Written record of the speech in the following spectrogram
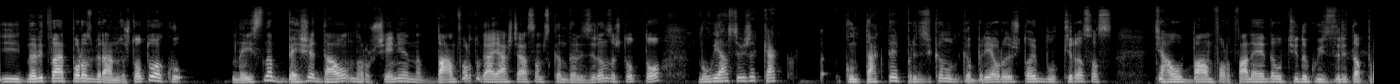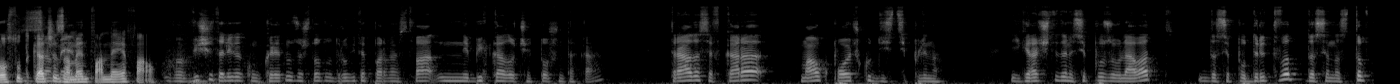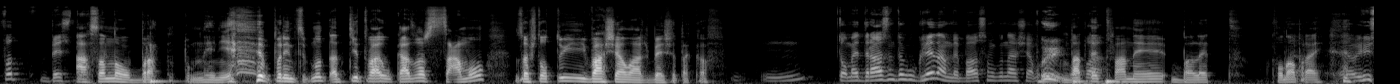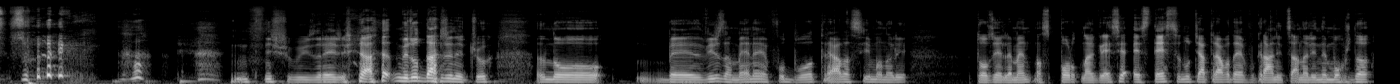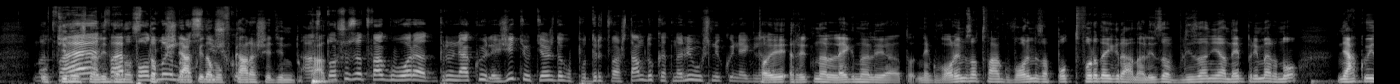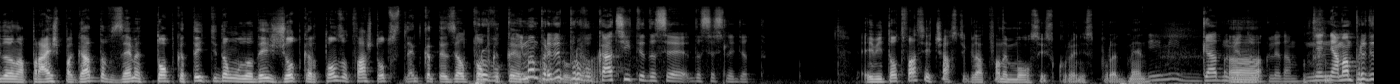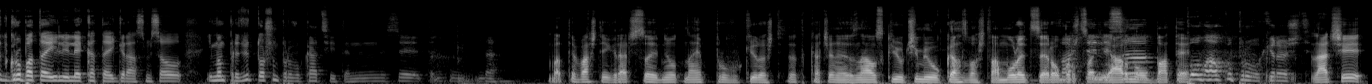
И нали, това е по-разбираемо, защото ако наистина беше дал нарушение на Бамфорд, тогава аз ще аз съм скандализиран, защото то много ясно се вижда как контактът е предизвикан от Габриел, защото той блокира с тяло Бамфорд. Това не е да отида да го изрита просто, така за че мен, за мен това не е фал. В Висшата лига конкретно, защото в другите първенства не бих казал, че е точно така. Трябва да се вкара малко повече дисциплина. Играчите да не си позволяват да се подритват, да се настъпват без... Аз съм на обратното мнение, принципно. А ти това го казваш само, защото и вашия матч беше такъв. То ме дразни да го гледам, бал съм го нашия. Бате, това не е балет. Какво направи? Е, Нищо го изрежеш. Между даже не чух. Но, бе, виж, за мен футбола трябва да си има, нали, този елемент на спортна агресия. Естествено, тя трябва да е в граница, нали? Не може да Ма отидеш, е, нали, да е настъпиш някой да му вкараш един докат. Аз точно за това говоря. При някой лежи, ти отиваш да го подритваш там, докато нали уж никой не гледа. Той ритна легналия. Не говорим за това, говорим за по-твърда игра, нали? За влизания, не примерно някой да направиш пагат, да вземе топката и ти да му дадеш жълт картон за това, защото след като е взел топката. Провок... Е Имам предвид провокациите да се, да се следят. Еми, то това си е част от игра. Това не може да се изкорени, според мен. Еми, гадно ми е да го гледам. Не, нямам предвид грубата или леката игра. Смисъл, имам предвид точно провокациите. Не, не се... Да. Бате, вашите играчи са едни от най-провокиращите, така че не знам с какви очи ми го казваш това. Моля се, Робъртсън и Арнолд, бате. По-малко провокиращи. Значи,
